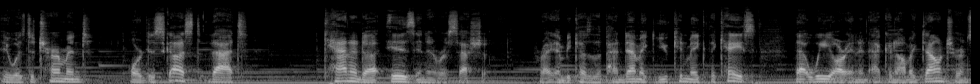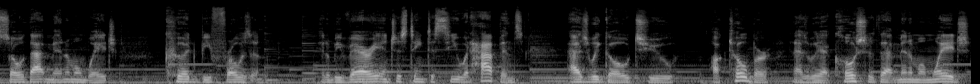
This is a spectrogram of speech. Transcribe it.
it was determined or discussed that Canada is in a recession, right? And because of the pandemic, you can make the case that we are in an economic downturn, so that minimum wage could be frozen. It'll be very interesting to see what happens as we go to October and as we get closer to that minimum wage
